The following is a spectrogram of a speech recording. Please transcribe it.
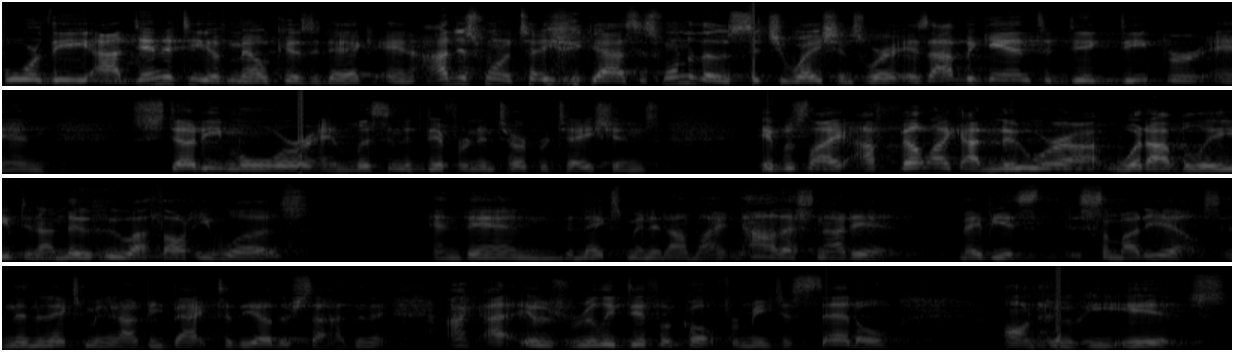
for the identity of Melchizedek. And I just want to tell you guys, it's one of those situations where as I began to dig deeper and study more and listen to different interpretations, it was like I felt like I knew where I, what I believed and I knew who I thought he was. And then the next minute I'm like, no, that's not it. Maybe it's somebody else. And then the next minute I'd be back to the other side. Then it, I, I, it was really difficult for me to settle on who he is.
